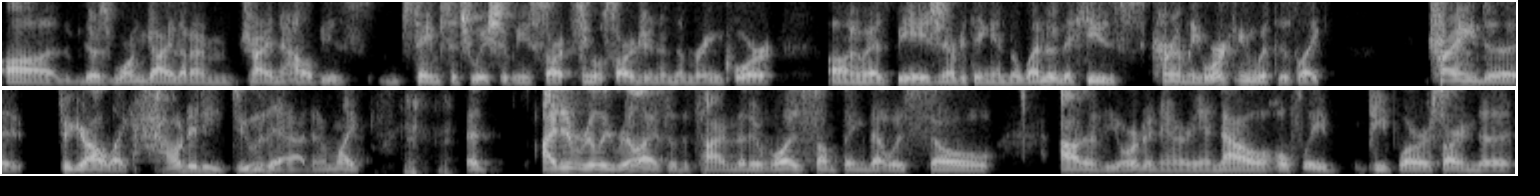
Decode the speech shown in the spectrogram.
uh there's one guy that i'm trying to help he's same situation he's sar- single sergeant in the marine corps uh, who has BAH and everything and the lender that he's currently working with is like trying to figure out like how did he do that? And i'm like that, i didn't really realize at the time that it was something that was so out of the ordinary and now hopefully people are starting to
